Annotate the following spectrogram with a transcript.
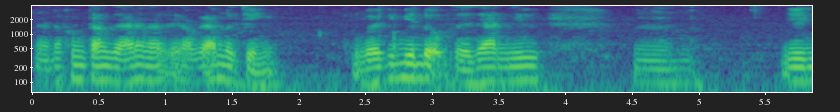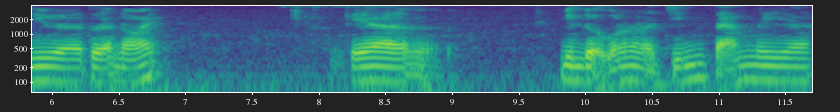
là nó không tăng giá là nó sẽ có cái áp lực chỉnh. Với cái biên độ thời gian như như như ờ, tôi đã nói cái uh, biên độ của nó là 980 uh,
